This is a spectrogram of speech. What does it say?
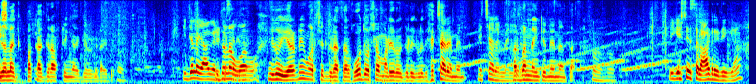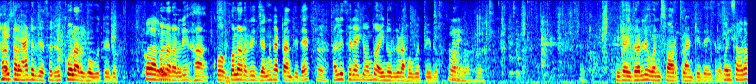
ಇದೆಲ್ಲ ಪಕ್ಕ ಗ್ರಾಫ್ಟಿಂಗ್ ಆಗಿರೋ ಗಿಡ ಇದು. ಇದೆಲ್ಲ ಯಾವ ಇದೆಲ್ಲ ಇದು? ಎರಡನೇ ವರ್ಷದ ಗಿಡ ಸರ್. ಹೋದ ವರ್ಷ ಮಾಡಿರೋ ಗಿಡಗಳು H R M N H R M N urban ninety nine ಅಂತ. ಈಗ ಎಷ್ಟಿದೆ ಸರ್ ಆರ್ಡರ್ ಇದೆ ಈಗ ಹಾಂ ಸರ್ ಆರ್ಡರ್ ಇದೆ ಸರ್ ಇದು ಕೋಲಾರ್ಗೆ ಹೋಗುತ್ತೆ ಇದು. ಕೋಲಾರ ಕೋಲಾರಲ್ಲಿ ಹಾಂ ಕೋಲಾರಲ್ಲಿ ಜನಘಟ್ಟ ಅಂತಿದೆ ಅಲ್ಲಿ ಸರಿಯಾಗಿ ಒಂದು ಐನೂರು ಗಿಡ ಹೋಗುತ್ತೆ ಇದು. ಈಗ ಇದರಲ್ಲಿ ಒಂದು ಸಾವಿರ ಪ್ಲಾಂಟ್ ಇದೆ ಇದರಲ್ಲಿ. ಒಂದು ಸಾವಿರ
